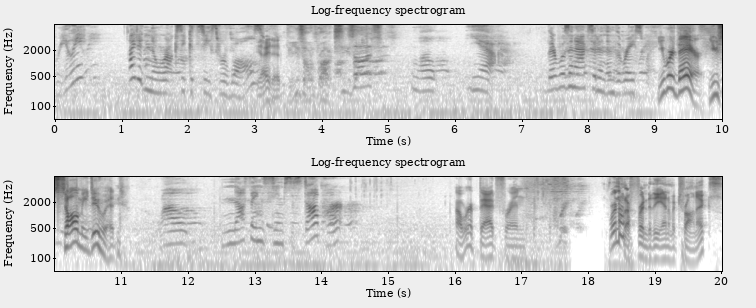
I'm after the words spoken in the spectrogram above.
Really? I didn't know Roxy could see through walls. Yeah, I did. These are Roxy's eyes? Well, yeah. There was an accident in the raceway. You were there. You saw me do it. Well, nothing seems to stop her. Oh, we're a bad friend. We're not a friend of the animatronics.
